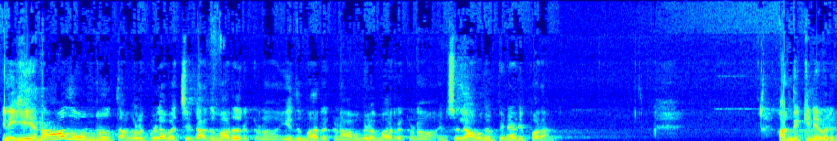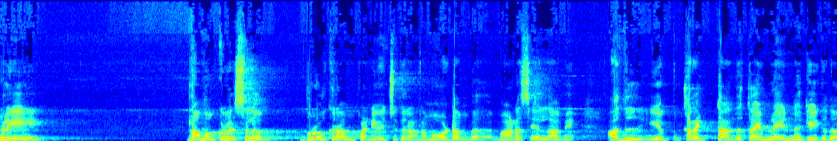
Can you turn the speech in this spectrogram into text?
இன்னைக்கு ஏதாவது ஒன்று தங்களுக்குள்ள வச்சுட்டு அது மாதிரி இருக்கணும் இது மாதிரி இருக்கணும் அவங்கள மாதிரி இருக்கணும் அப்படின்னு சொல்லி அவங்க பின்னாடி போறாங்க. அன்பிக்கினவர்களே நமக்குள்ள சில ப்ரோக்ராம் பண்ணி வச்சுக்கிறோம். நம்ம உடம்ப மனசு எல்லாமே. அது எப் கரெக்டாக அந்த டைம்ல என்ன கேட்குதோ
